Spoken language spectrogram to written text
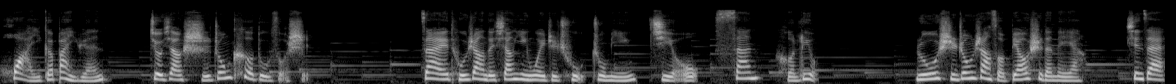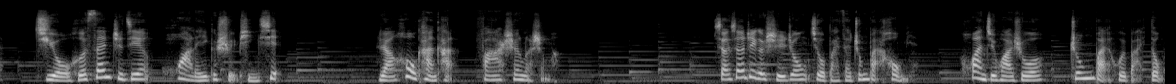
画一个半圆，就像时钟刻度所示。在图上的相应位置处注明九、三和六，如时钟上所标示的那样。现在九和三之间画了一个水平线，然后看看发生了什么。想象这个时钟就摆在钟摆后面，换句话说，钟摆会摆动。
